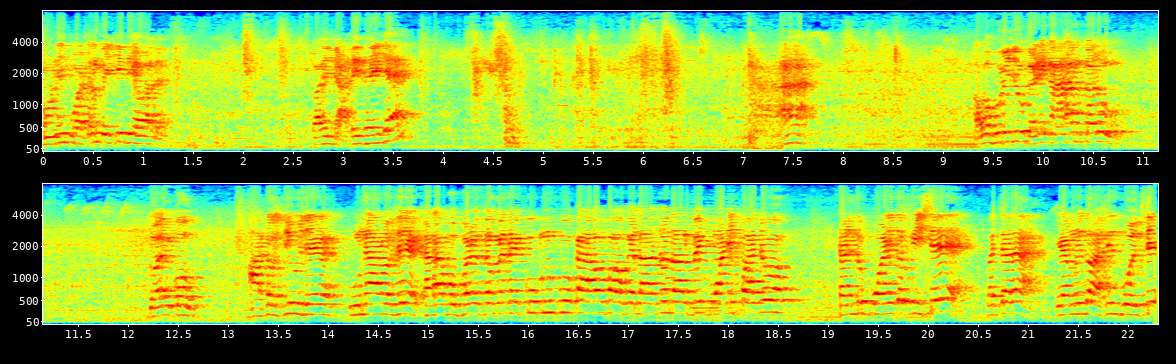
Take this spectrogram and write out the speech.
પાણી બોટલ મેકી દેવા દે તારી ઢાટી થઈ જાય? હવે હું જો ઘડીક આરામ કરું તો એ કોક, આ તો કેવું છે, ઉનાળો છે, ખરાબ પડે, ગમે તે કોકનું કોક આવો પાવ કે લાજો, લાલભાઈ પાણી પાજો, ઠંડુ પાણી તો પીશે, બચારા, એમની તો આશીષ બોલશે.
